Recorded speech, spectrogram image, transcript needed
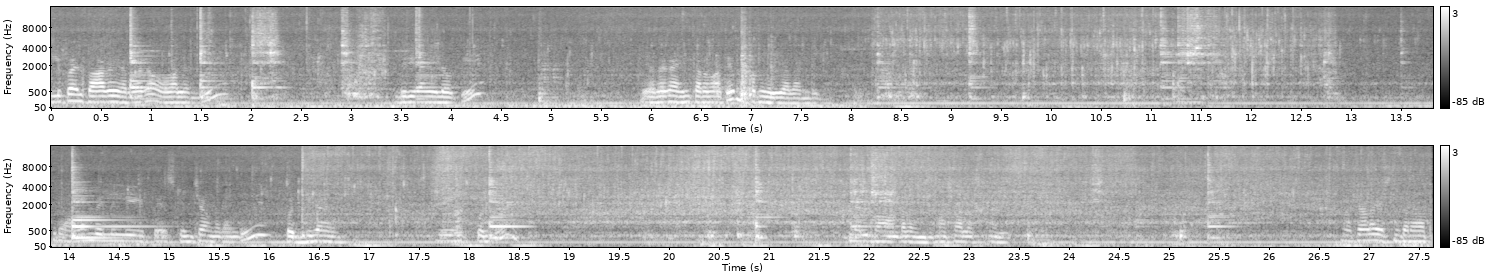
ఉల్లిపాయలు బాగా ఎర్రగా అవ్వాలండి. బిర్యానీలోకి ఎర్రగా అయిన తర్వాతే ముఖం వేయాలండి. ఇప్పుడు అల్లం వెల్లుల్లి పేస్ట్ ఉంచాం కదండి. కొద్దిగా వేయించుకుంటే స్మెల్ బాగుంటుందండి మసాలా స్మెల్. మసాలా వేసిన తర్వాత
